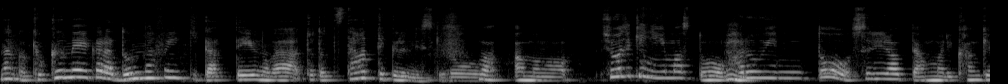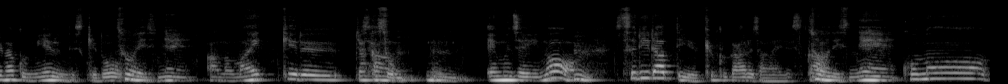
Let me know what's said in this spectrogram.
なんか曲名からどんな雰囲気かっていうのがちょっと伝わってくるんですけど、まああの正直に言いますと、うん。ハロウィンとスリラーってあんまり関係なく見えるんですけどそうですね。あのマイケルジャクソン、ううん。ん MJ のうん「スリラー」っていう曲があるじゃないですか、そうですね。この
